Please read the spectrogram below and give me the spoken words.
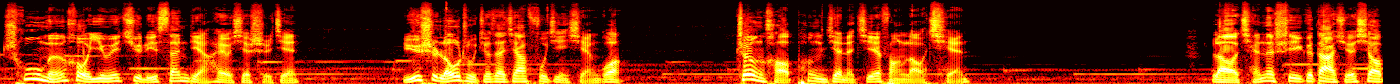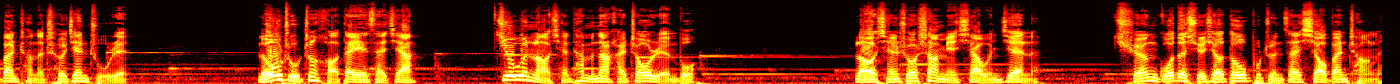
出门后，因为距离三点还有些时间，于是楼主就在家附近闲逛，正好碰见了街坊老钱。老钱呢是一个大学校办厂的车间主任，楼主正好待业在家，就问老钱他们那儿还招人不？老钱说：“上面下文件了，全国的学校都不准在校办厂了，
